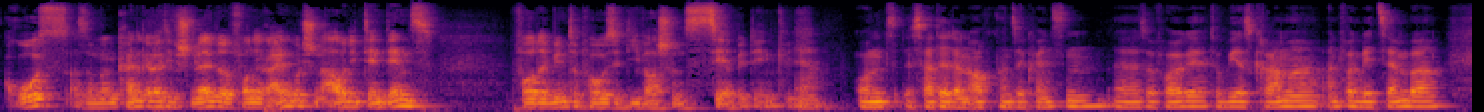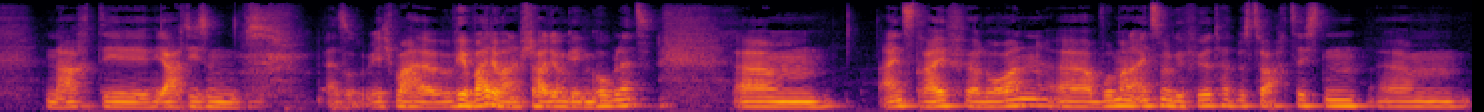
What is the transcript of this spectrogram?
groß. Also man kann relativ schnell wieder vorne reinrutschen, aber die Tendenz vor der Winterpause, die war schon sehr bedenklich. Ja. Und es hatte dann auch Konsequenzen äh, zur Folge. Tobias Kramer Anfang Dezember nach die, ja, diesem, also ich war, wir beide waren im Stadion gegen Koblenz. Ähm, 1-3 verloren, äh, obwohl man 1-0 geführt hat bis zur 80. Ähm,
